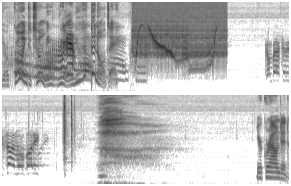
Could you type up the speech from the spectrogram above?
You're going to tell me where you have been all day. Come back anytime, little buddy. You're grounded.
